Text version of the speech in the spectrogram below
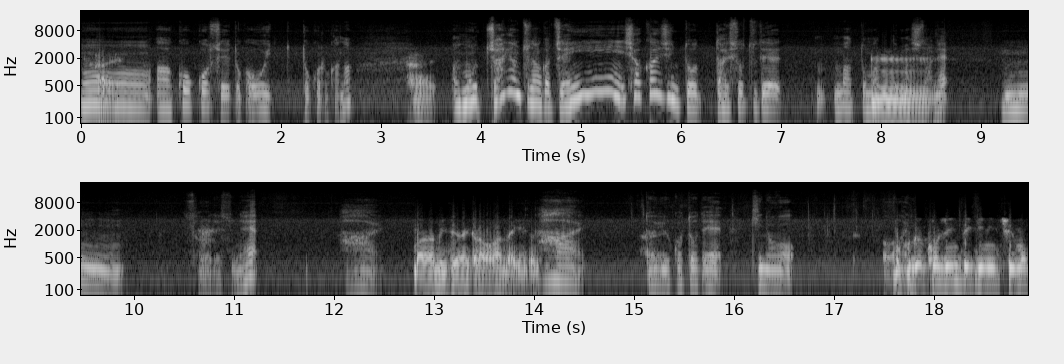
うん、はあ高校生とか多いところかなはい、あもうジャイアンツなんか全員社会人と大卒でまとまってましたね。うん。そうですね。はい。まだ見てないから分かんないけどね。はい。ということで昨日。僕が個人的に注目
